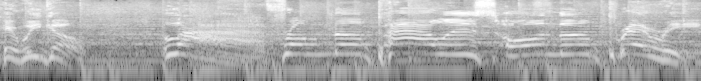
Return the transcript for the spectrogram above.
Here we go. Live from the Palace on the Prairie.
